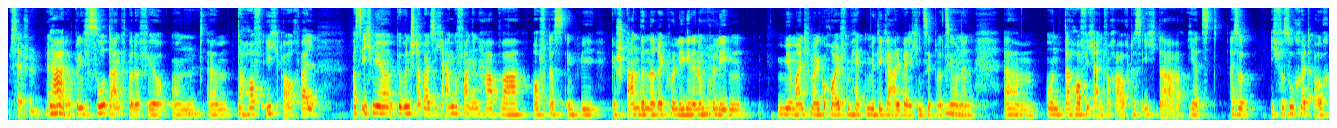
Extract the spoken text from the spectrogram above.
Sehr schön. ja, da bin ich so dankbar dafür. Und ähm, da hoffe ich auch, weil was ich mir gewünscht habe, als ich angefangen habe, war oft, dass irgendwie gestandenere Kolleginnen und Kollegen mir manchmal geholfen hätten mit egal welchen Situationen. Ähm, und da hoffe ich einfach auch, dass ich da jetzt, also ich versuche halt auch,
